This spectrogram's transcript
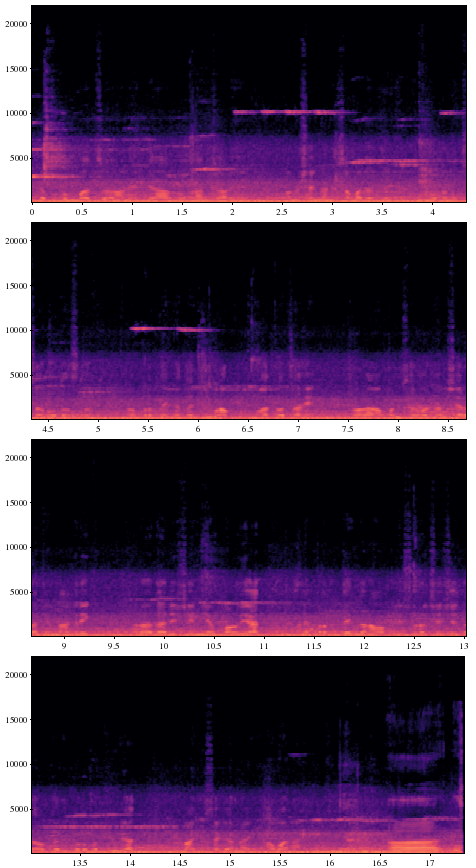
त्या कुटुंबाचं आणि त्या लोकांचं आणि अनुषंगाने समाजाचं एक खूप मोठं नुकसान होत असतं. प्रत्येकाचा जीव हा खूप महत्त्वाचा आहे. त्यामुळे आपण सर्वजण शहरातील नागरिक रहदारीचे नियम पाळूयात आणि प्रत्येकजण आपली सुरक्षेची जबाबदारी बरोबर घेऊयात. ही माझी सगळ्यांना एक आव्हान आहे.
